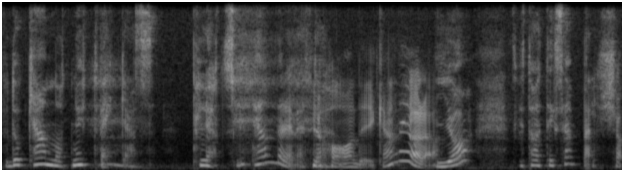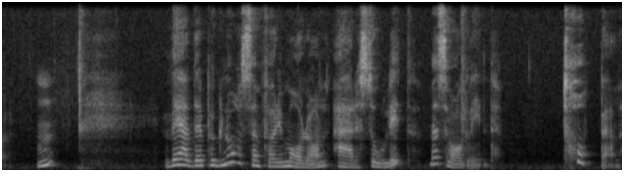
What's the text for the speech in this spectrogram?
För då kan något nytt väckas. Plötsligt händer det, vet du. Ja, det kan det göra. Ja. Ska vi ta ett exempel? Kör. Väderprognosen för imorgon är soligt med svag vind. Toppen!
